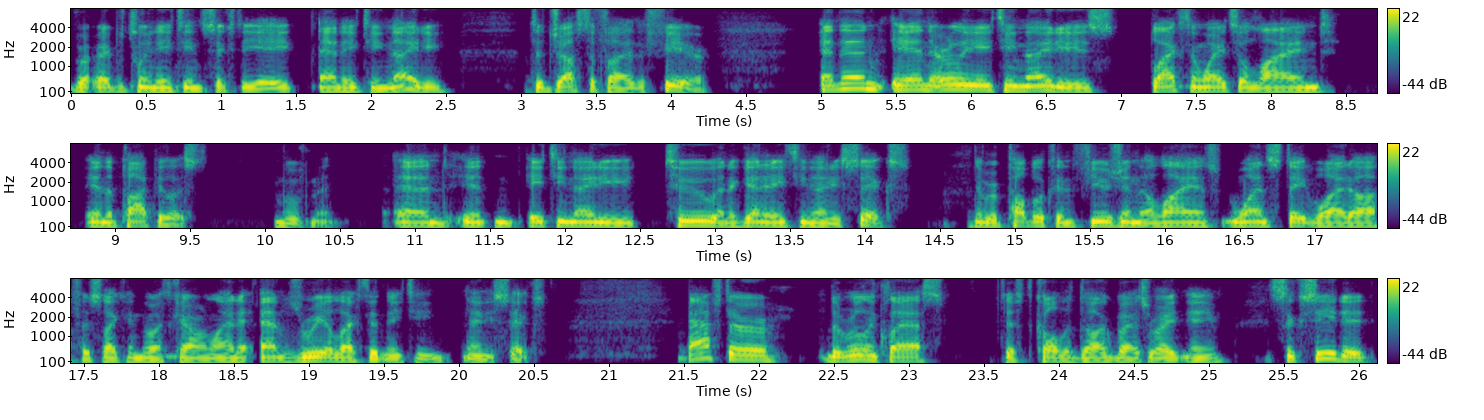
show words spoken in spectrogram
right between 1868 and 1890 to justify the fear. And then in the early 1890s, blacks and whites aligned in the populist movement. And in 1892 and again in 1896, the Republican Fusion Alliance won statewide office, like in North Carolina, and was reelected in 1896. After the ruling class, just call the dog by its right name, succeeded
